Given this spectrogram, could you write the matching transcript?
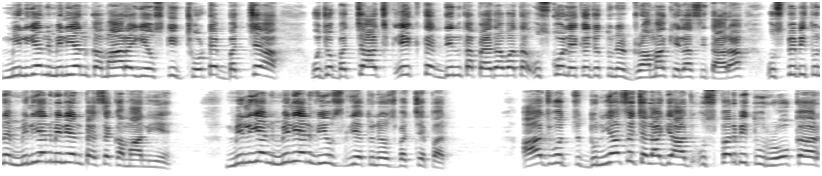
मिलियन मिलियन कमा रही है उसकी, छोटे बच्चा वो जो बच्चा आज एक दिन का पैदा हुआ था, उसको लेके जो तूने ड्रामा खेला सितारा, उस पर भी तूने मिलियन मिलियन पैसे कमा लिए। मिलियन मिलियन व्यूज़ लिए तूने उस बच्चे पर। आज वो दुनिया से चला गया, आज उस पर भी तू रोकर,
